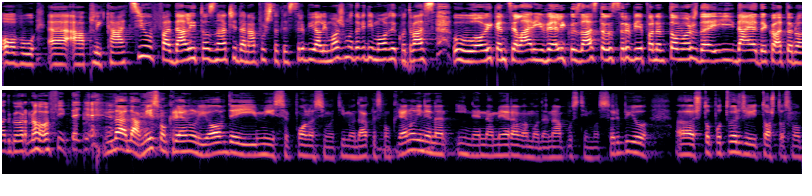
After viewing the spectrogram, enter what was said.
ovu aplikaciju, pa da li to znači da napuštate Srbiju, ali možemo da vidimo ovde kod vas u ovoj kancelariji veliku zastavu Srbije, pa nam to možda i daje adekvatan odgovor na ovo pitanje. Da, da, mi smo krenuli ovde i mi se ponosimo time odakle smo krenuli ne na, i ne nameravamo da napustimo Srbiju Srbiju, što potvrđuje i to što smo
